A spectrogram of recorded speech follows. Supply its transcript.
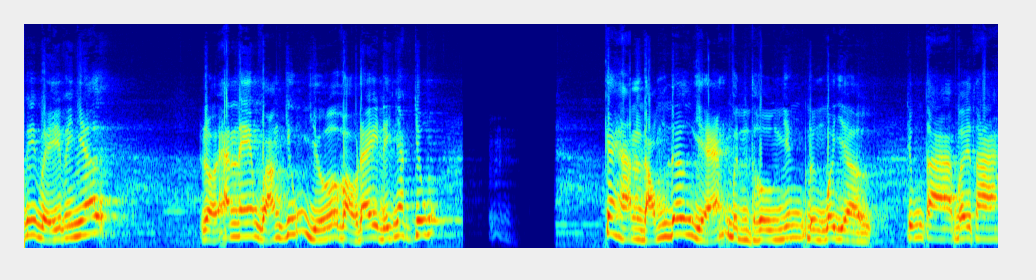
quý vị phải nhớ rồi anh em quản chúng dựa vào đây để nhắc chúng. Cái hành động đơn giản, bình thường nhưng đừng bao giờ chúng ta bê tha.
